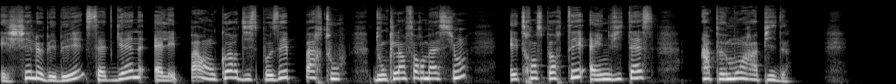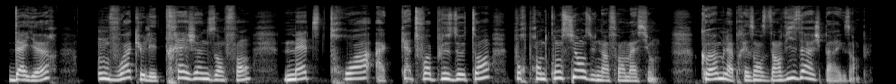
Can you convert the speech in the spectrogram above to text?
Et chez le bébé, cette gaine, elle n'est pas encore disposée partout. Donc l'information est transportée à une vitesse un peu moins rapide. D'ailleurs, on voit que les très jeunes enfants mettent 3 à 4 fois plus de temps pour prendre conscience d'une information, comme la présence d'un visage par exemple.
